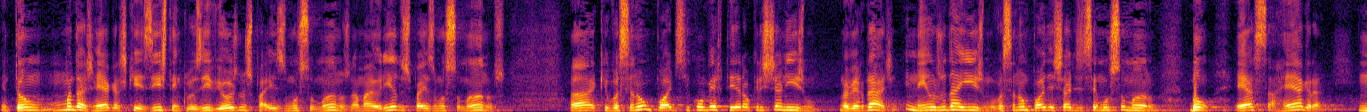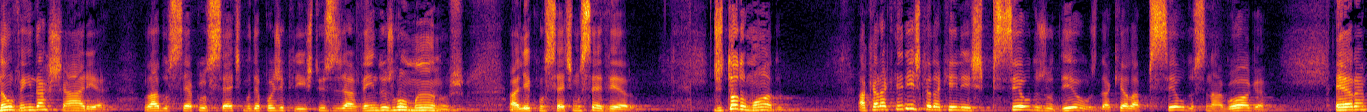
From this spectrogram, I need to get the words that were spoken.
Então, uma das regras que existem, inclusive hoje nos países muçulmanos, na maioria dos países muçulmanos, é que você não pode se converter ao cristianismo, não é verdade? E nem ao judaísmo, você não pode deixar de ser muçulmano. Bom, essa regra não vem da Sharia, lá do século VII depois de Cristo. Isso já vem dos romanos, ali com o sétimo Severo. De todo modo, a característica daqueles pseudo-judeus, daquela pseudo-sinagoga, era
